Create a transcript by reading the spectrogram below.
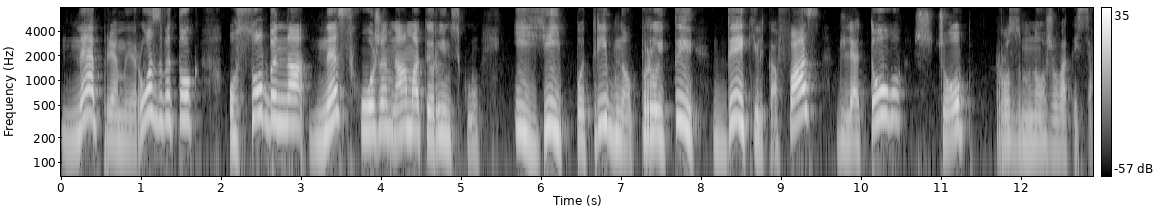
непрямий розвиток особина не схожа на материнську, і їй потрібно пройти декілька фаз для того, щоб розмножуватися.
